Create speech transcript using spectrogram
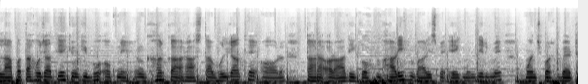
लापता हो जाती है क्योंकि वो अपने घर का रास्ता भूल जाते हैं और तारा और आदि को भारी बारिश में एक मंदिर में मंच पर बैठ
